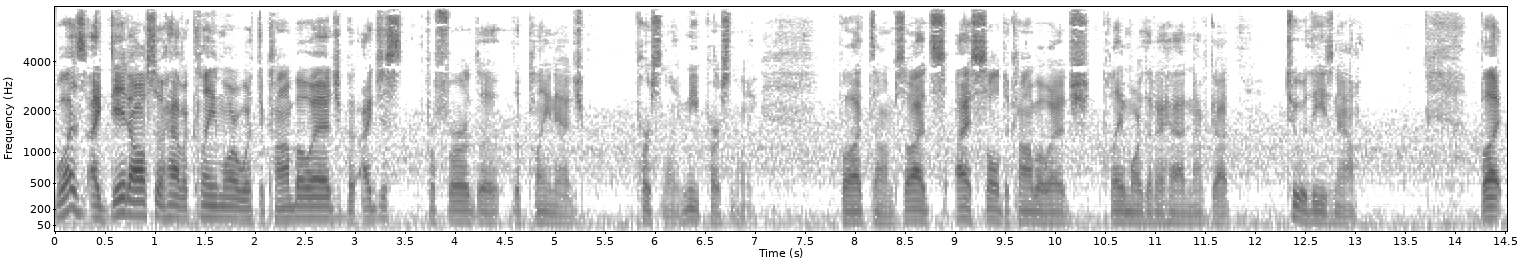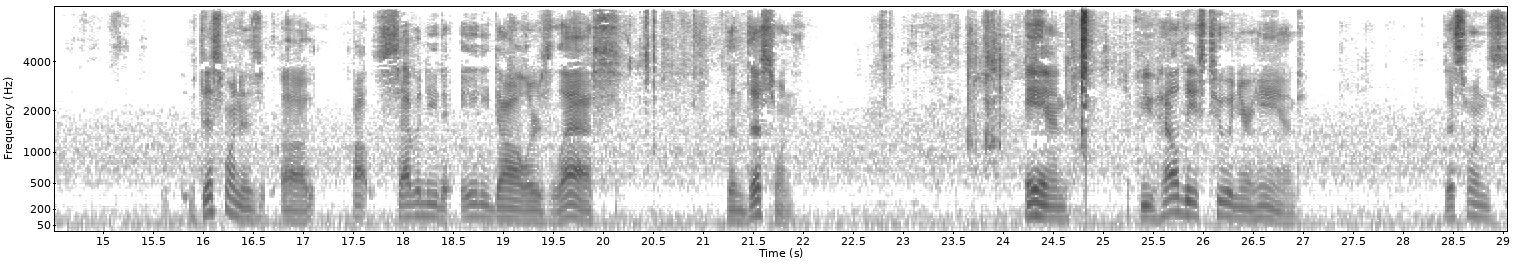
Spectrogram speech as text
was, I did also have a Claymore with the combo edge, but I just prefer the, the plain edge, personally, me personally. But um, so I'd I sold the combo edge claymore that I had, and I've got two of these now. But this one is uh, about seventy to eighty dollars less than this one. And if you held these two in your hand, this one's,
